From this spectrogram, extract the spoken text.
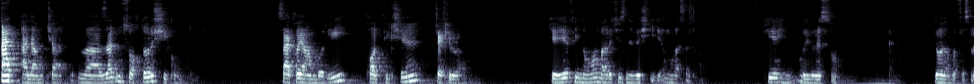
قد علم کرد و زد اون ساختار رو شیکوند سگهای انباری Pulp Fiction جکی براون. که یه فیلم هم برای چیز نوشت دیگه اون وسط ها. کیه این الیور استون. یادم رفت اسم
